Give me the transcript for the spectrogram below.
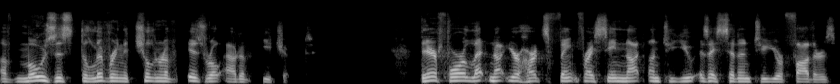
of Moses delivering the children of Israel out of Egypt. Therefore, let not your hearts faint, for I say not unto you as I said unto your fathers,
